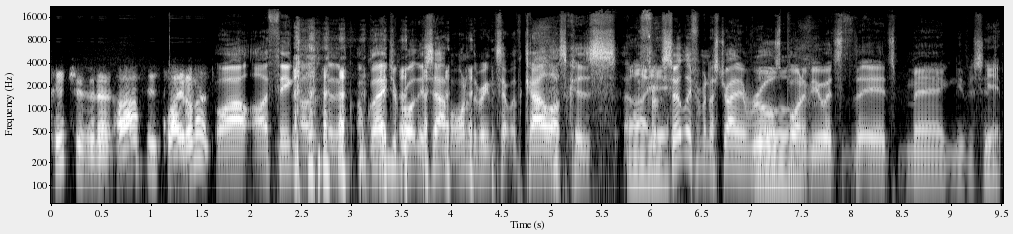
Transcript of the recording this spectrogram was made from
pitch, isn't it? Half you've played on it. Well, I think I was, I'm glad you brought this up. I wanted to bring this up with Carlos because, uh, Oh, yeah. certainly from an Australian rules Ooh. point of view, it's the, it's magnificent. Yep.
